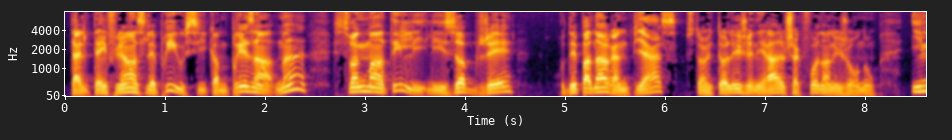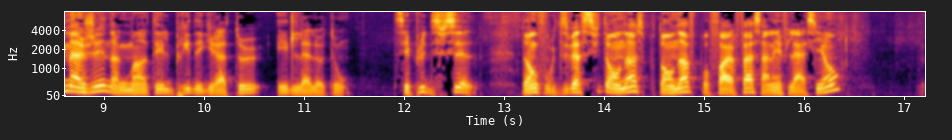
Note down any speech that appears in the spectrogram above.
t'influences le prix aussi. Comme présentement, si tu vas augmenter les objets au dépanneur à une pièce, c'est un tollé général chaque fois dans les journaux. Imagine augmenter le prix des gratteux et de la loto. C'est plus difficile. Donc, il faut que tu diversifies ton offre, pour faire face à l'inflation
